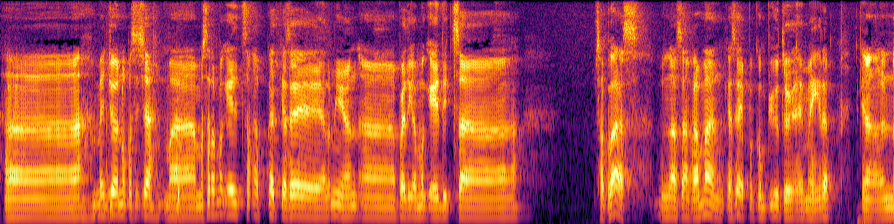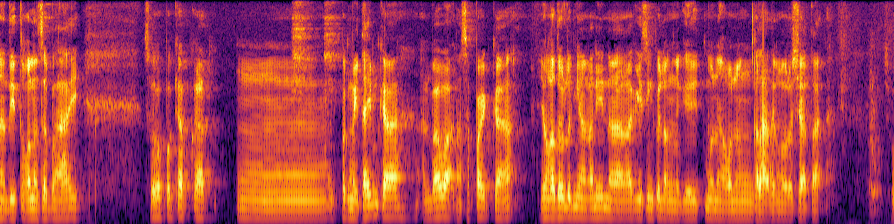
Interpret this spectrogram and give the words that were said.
Ah, medyo ano kasi siya, ma- masarap mag-edit sa CapCut kasi alam niyo 'yun, ah, pwede kang mag-edit sa sa bus, kung nasaan ka man. Kasi pag computer, ay mahirap. Kailangan nandito ka lang sa bahay. So, pag CapCut, mm, pag may time ka, halimbawa, nasa park ka, yung katulad nga kanina, kagising ko lang, nag-edit muna ako ng kalahating oras yata. So,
